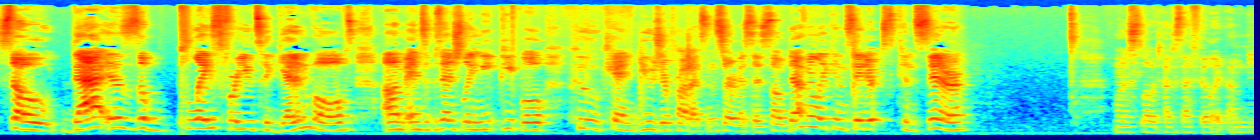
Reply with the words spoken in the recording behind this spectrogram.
So that is a place for you to get involved um, and to potentially meet people who can use your products and services. So definitely consider consider. I'm gonna slow it down because I feel like I'm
